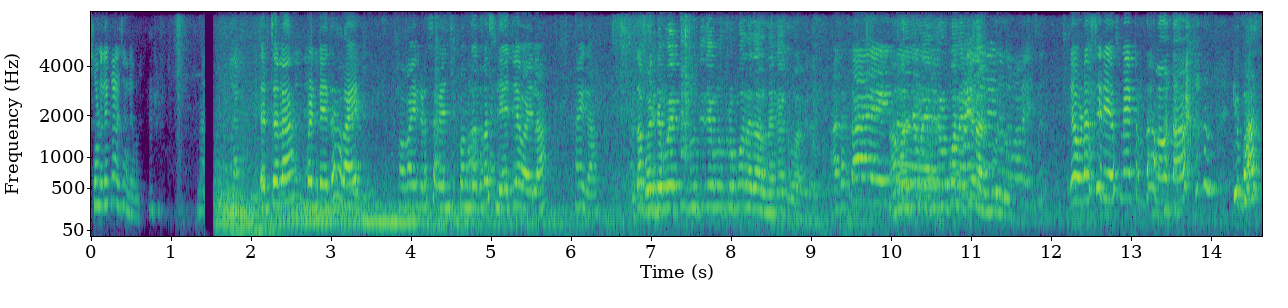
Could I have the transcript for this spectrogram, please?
सोडले काय झालं तर चला बर्थडे झालाय बाबा इकडे सगळ्यांची पंगत बसली आहे जेवायला हाय का आता birthday boy तू नव्हती त्यामुळे तुला बोलायला झालं नाही, काय करू आम्ही आता? आता काय आम्हाला जेव्हा याच्याकडे बोलायला केलं आम्ही बोललो. एवढा सिरियस मॅटर झाला होता की भास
